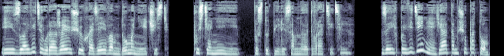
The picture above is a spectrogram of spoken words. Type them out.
и изловить угрожающую хозяевам дома нечисть. Пусть они и поступили со мной отвратительно. За их поведение я отомщу потом,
